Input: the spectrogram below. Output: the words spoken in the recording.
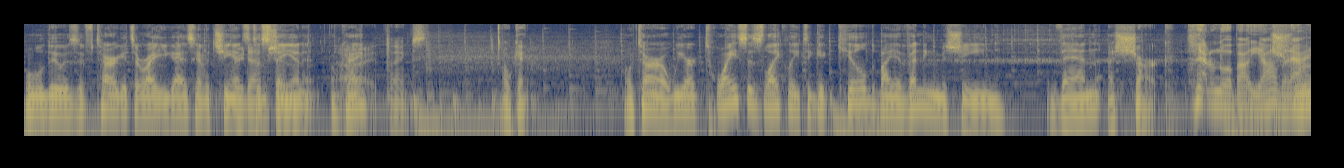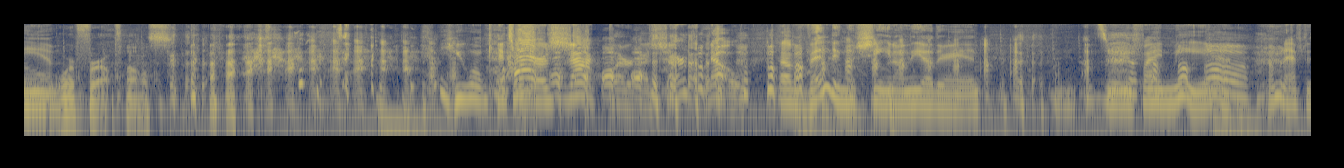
What we'll do is if Tara gets it right, you guys have a chance to stay in it. Okay? All right, thanks. Okay. Otara, we are twice as likely to get killed by a vending machine than a shark. I don't know about y'all, but I True am. or for false? You won't catch me near a shark or a shark. No, a vending machine on the other end. That's where you find me. Yeah, I'm gonna have to.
